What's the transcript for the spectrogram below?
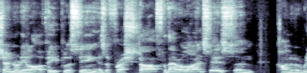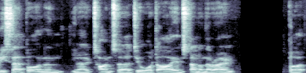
generally a lot of people are seeing it as a fresh start for their alliances and kind of a reset button and you know time to do or die and stand on their own but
